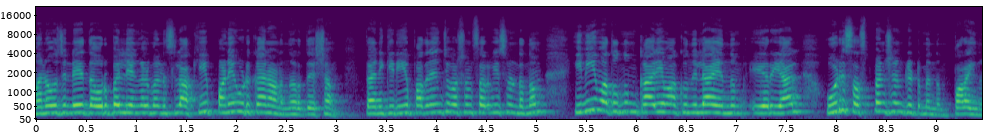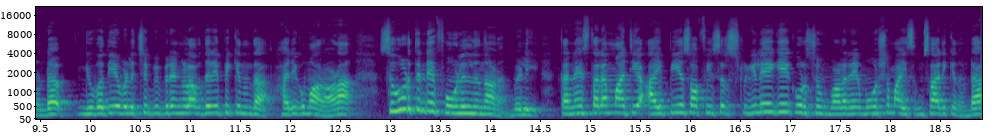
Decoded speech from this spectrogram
മനോജിന്റെ ദൗർബല്യങ്ങൾ മനസ്സിലാക്കി പണി കൊടുക്കാനാണ് നിർദ്ദേശം. തനിക്ക് ഇനിയും പതിനഞ്ച് വർഷം സർവീസ് ഉണ്ടെന്നും ഇനിയും അതൊന്നും കാര്യമാക്കുന്നില്ല എന്നും ഏറിയാൽ ഒരു സസ്പെൻഷൻ കിട്ടുമെന്നും പറയുന്നുണ്ട്. യുവതിയെ വിളിച്ച് വിവരങ്ങൾ അവതരിപ്പിക്കുന്നത് ഹരികുമാറാണ്. സുഹൃത്തിന്റെ ഫോണിൽ നിന്നാണ് വിളി. തന്നെ സ്ഥലം മാറ്റിയ ഐ പി എസ് ഓഫീസർ ശ്രീലേഖയെക്കുറിച്ചും വളരെ മോശമായി സംസാരിക്കുന്നുണ്ട്.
